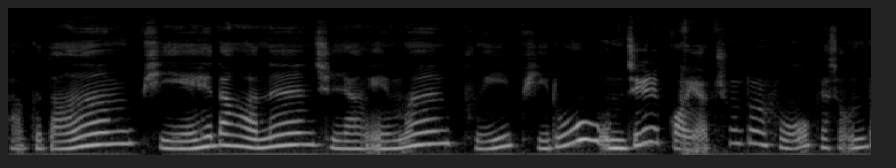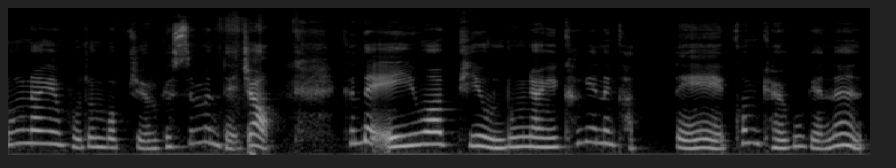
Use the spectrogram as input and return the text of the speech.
자, 그 다음 B에 해당하는 질량 M은 VB로 움직일 거예요. 충돌 후. 그래서 운동량의 보존 법칙 이렇게 쓰면 되죠. 근데 A와 B 운동량의 크기는 같대. 그럼 결국에는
